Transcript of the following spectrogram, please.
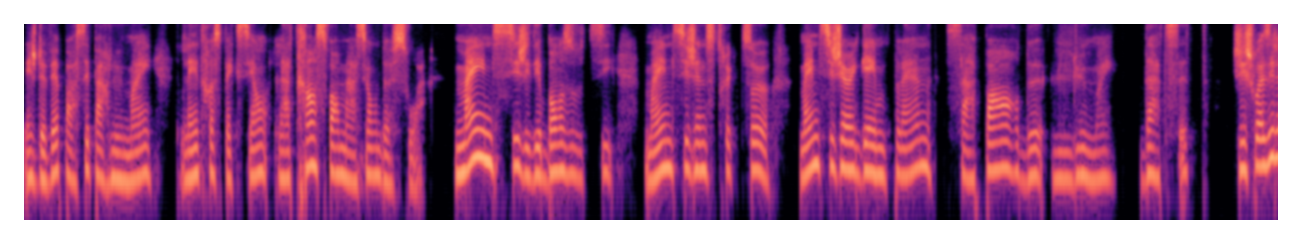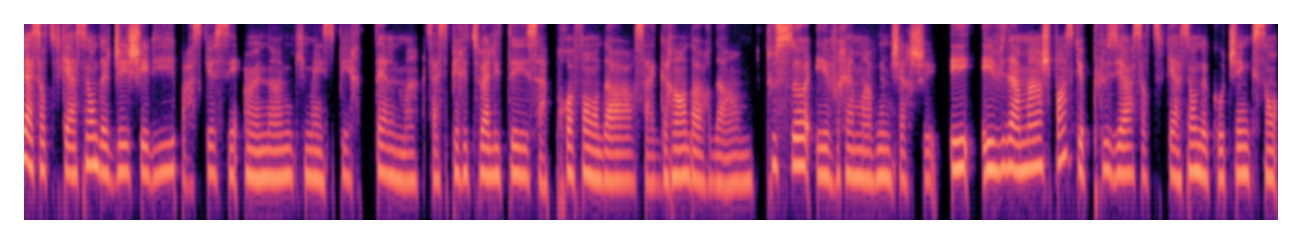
mais je devais passer par l'humain, l'introspection, la transformation de soi. Même si j'ai des bons outils, même si j'ai une structure, même si j'ai un game plan, ça part de l'humain. That's it. J'ai choisi la certification de Jay Shetty parce que c'est un homme qui m'inspire tellement. Sa spiritualité, sa profondeur, sa grandeur d'âme, tout ça est vraiment venu me chercher. Et évidemment, je pense qu'il y a plusieurs certifications de coaching qui sont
